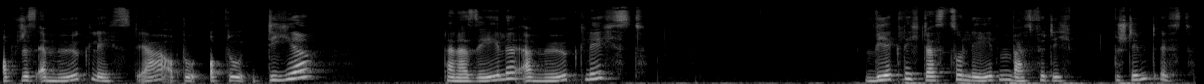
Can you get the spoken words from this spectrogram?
ob du das ermöglichst, ja, ob du, ob du dir, deiner Seele ermöglichst, wirklich das zu leben, was für dich bestimmt ist.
